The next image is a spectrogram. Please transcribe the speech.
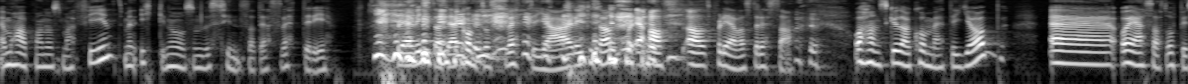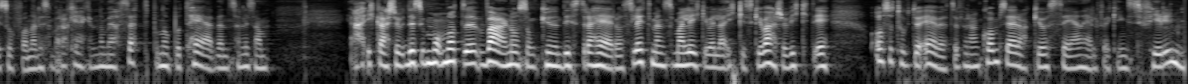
Jeg må ha på meg noe som er fint, men ikke noe som det syns at jeg svetter i. For jeg visste at jeg kom til å svette i hjel. Fordi jeg, var stressa. Og han skulle da komme etter jobb. Eh, og jeg satt oppe i sofaen og liksom bare, ok, nå må jeg sette på noe på TV-en som liksom ja, så, Det må, måtte være noe som kunne distrahere oss litt, men som allikevel ikke skulle være så viktig. Og så tok det jo evigheter før han kom, så jeg rakk jo å se en hel fuckings film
